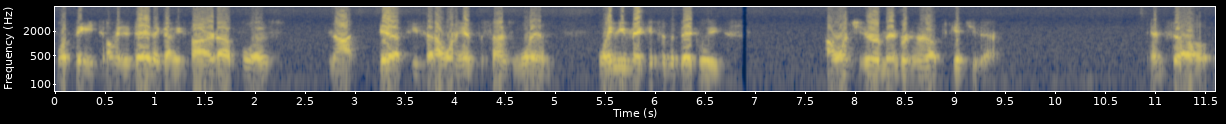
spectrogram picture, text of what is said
one thing he told me today that got me fired up was not if. He said, "I want to emphasize when. When you make it to the big leagues, I want you to remember who helped get you there. And so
